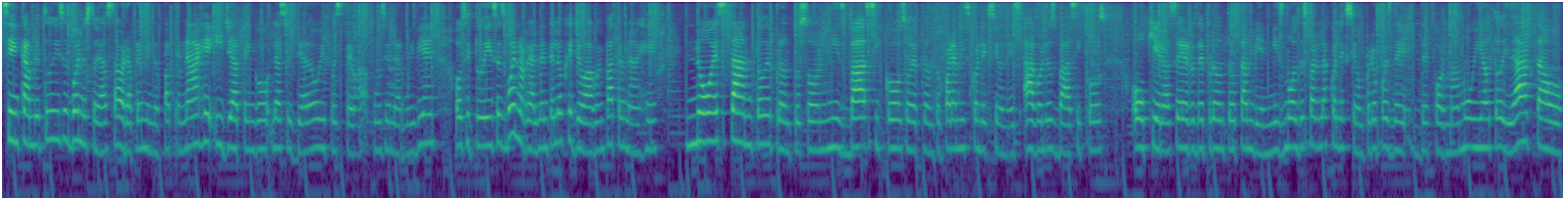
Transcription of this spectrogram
Si en cambio tú dices, bueno, estoy hasta ahora aprendiendo patronaje y ya tengo la suite de Adobe, pues te va a funcionar muy bien. O si tú dices, bueno, realmente lo que yo hago en patronaje no es tanto, de pronto son mis básicos o de pronto para mis colecciones hago los básicos o quiero hacer de pronto también mis moldes para la colección, pero pues de, forma muy autodidacta o,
